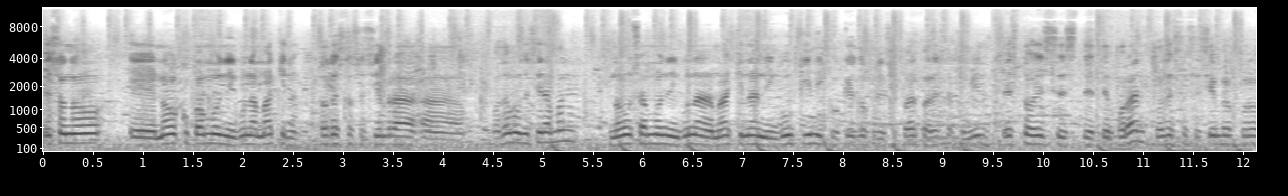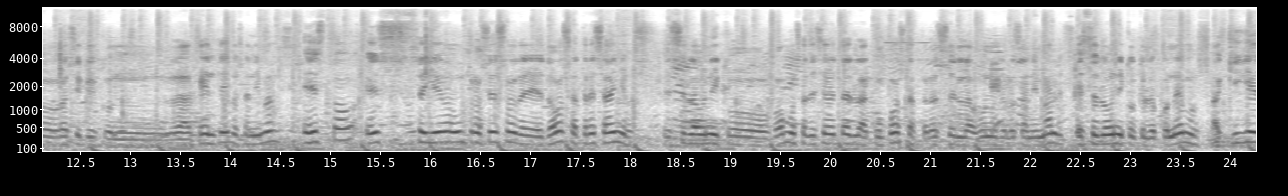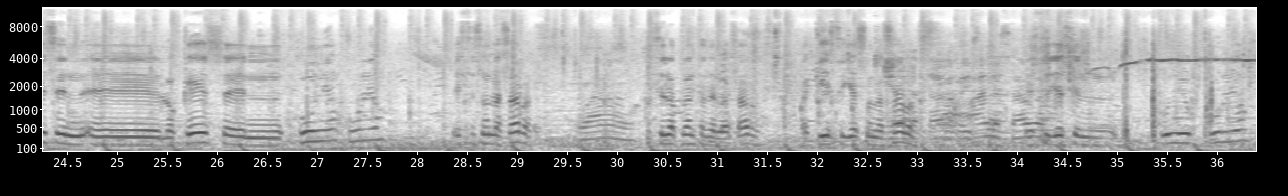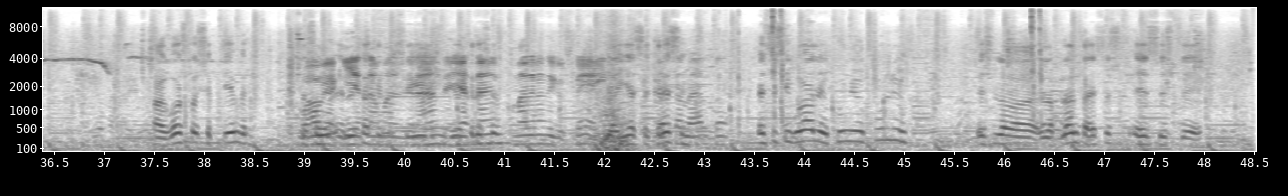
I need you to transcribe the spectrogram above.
eso no, eh, no ocupamos ninguna máquina. Todo esto se siembra, a, podemos decir a mano. No usamos ninguna máquina, ningún químico, que es lo principal para esta comida. Esto es este, temporal. Todo esto se siembra puro, ahora que con la gente y los animales. Esto es, se lleva un proceso de dos a tres años. Ese es lo único, vamos a decir ahorita es la composta, pero es la- uno de los animales. Esto es lo único que le ponemos. Aquí es en eh, lo que es en junio, julio. Estas son las habas. Esta es la planta de las habas. Aquí este ya son las habas. Esto ya es en junio, julio, agosto y septiembre. Wow, y aquí ya está más sí, grande. ya Ya está más grande que usted Y ahí. ahí ya se crece. Este es igual en junio, julio. Es la, la planta. Este es, es, este.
